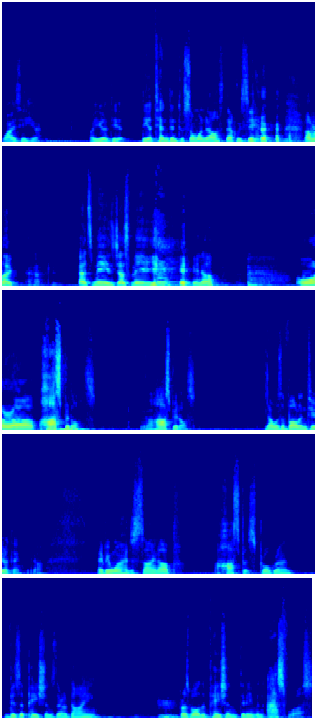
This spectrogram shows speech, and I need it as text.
Why is he here? Are you the, the attendant to someone else that who's here? I'm like, that's me, it's just me, you know? Or uh, hospitals. You know, hospitals. That was a volunteer thing. You know. Everyone had to sign up a hospice program, visit patients that are dying. First of all, the patient didn't even ask for us.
